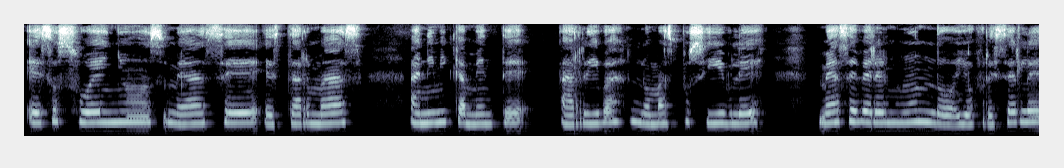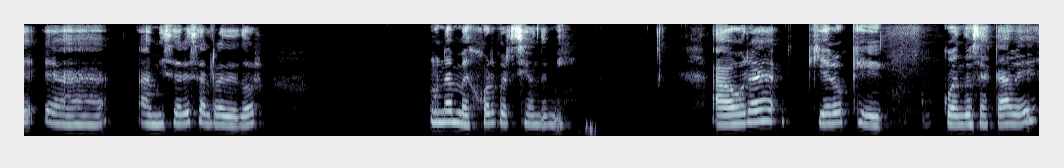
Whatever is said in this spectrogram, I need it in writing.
esos sueños, me hace estar más anímicamente arriba lo más posible, me hace ver el mundo y ofrecerle a, a mis seres alrededor una mejor versión de mí. Ahora quiero que cuando se acabe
